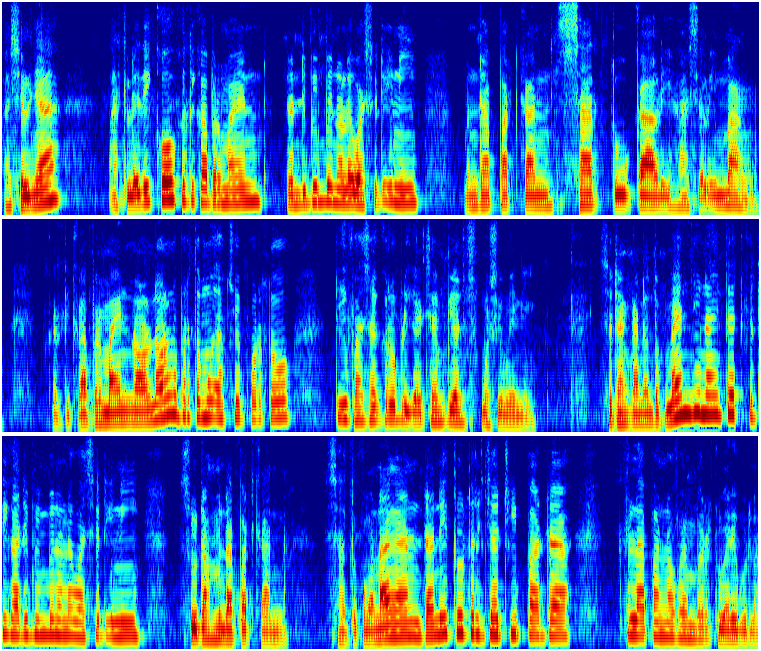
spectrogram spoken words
Hasilnya, Atletico ketika bermain dan dipimpin oleh wasit ini mendapatkan satu kali hasil imbang ketika bermain 0-0 bertemu FC Porto di fase grup Liga Champions musim ini. Sedangkan untuk Man United ketika dipimpin oleh wasit ini sudah mendapatkan satu kemenangan dan itu terjadi pada 8 November 2018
